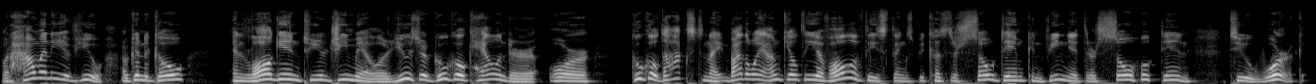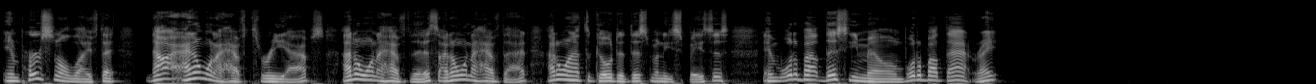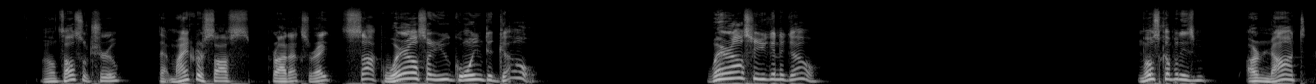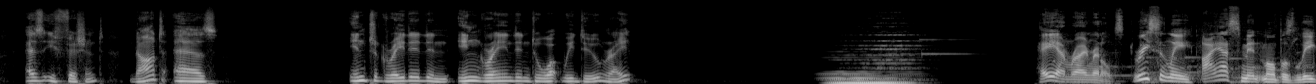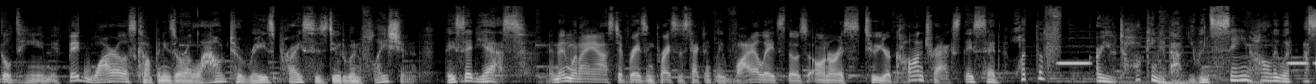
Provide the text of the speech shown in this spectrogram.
But how many of you are going to go and log in to your Gmail or use your Google Calendar or Google Docs tonight? And by the way, I'm guilty of all of these things because they're so damn convenient. They're so hooked in to work and personal life that now I don't want to have three apps. I don't want to have this. I don't want to have that. I don't want to have to go to this many spaces. And what about this email? And what about that, right? Well, it's also true that Microsoft's products, right, suck. Where else are you going to go? Where else are you going to go? Most companies are not as efficient, not as integrated and ingrained into what we do, right? Hey, I'm Ryan Reynolds. Recently, I asked Mint Mobile's legal team if big wireless companies are allowed to raise prices due to inflation. They said yes. And then when I asked if raising prices technically violates those onerous two year contracts, they said, What the f are you talking about, you insane Hollywood ass?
